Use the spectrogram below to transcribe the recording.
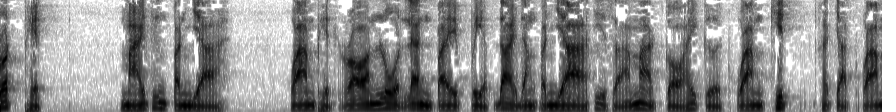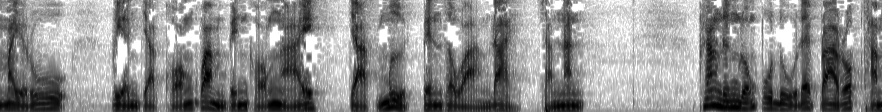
รสเผ็ด หมายถึงปัญญา ความเผ็ดร้อนโลดแล่นไปเปรียบได้ดังปัญญาที่สามารถก่อให้เกิดความคิด ขจัดความไม่รู้ เปลี่ยนจากของคว่ำเป็นของหงาย จากมืดเป็นสว่างได้ฉันนั้น ครั้งหนึ่งหลวงปู่ดูได้ปรารบธรรม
